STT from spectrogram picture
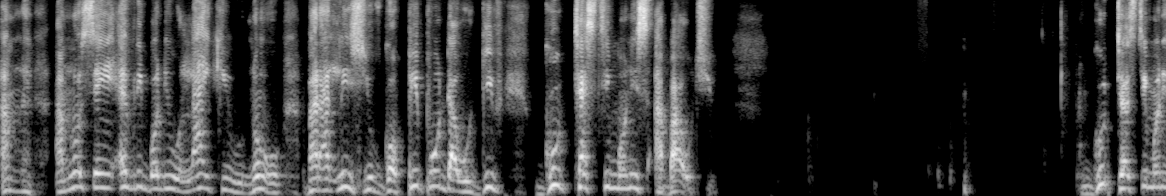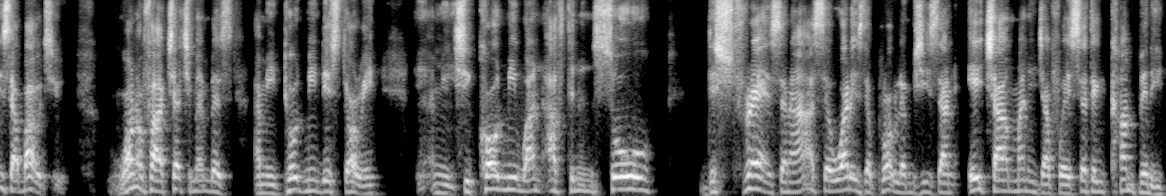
I'm, I'm not saying everybody will like you, no, but at least you've got people that will give good testimonies about you. Good testimonies about you. One of our church members, I mean, told me this story. I mean, she called me one afternoon so distressed, and I asked her, What is the problem? She's an HR manager for a certain company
